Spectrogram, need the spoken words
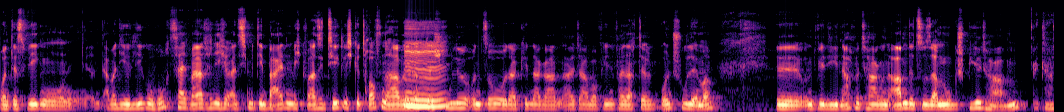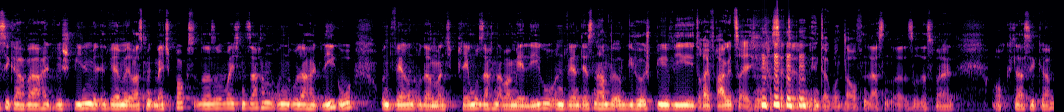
Und deswegen, aber die Lego-Hochzeit war natürlich, als ich mit den beiden mich quasi täglich getroffen habe, nach Mhm. der Schule und so, oder Kindergartenalter, aber auf jeden Fall nach der Grundschule immer. Äh, und wir die Nachmittage und Abende zusammen gespielt haben. Der Klassiker war halt, wir spielen mit entweder was mit Matchbox oder so welchen Sachen und, oder halt Lego und während oder manche Playmo-Sachen, aber mehr Lego und währenddessen haben wir irgendwie Hörspiel wie drei Fragezeichen Kassette im Hintergrund laufen lassen oder so. Das war halt auch Klassiker.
